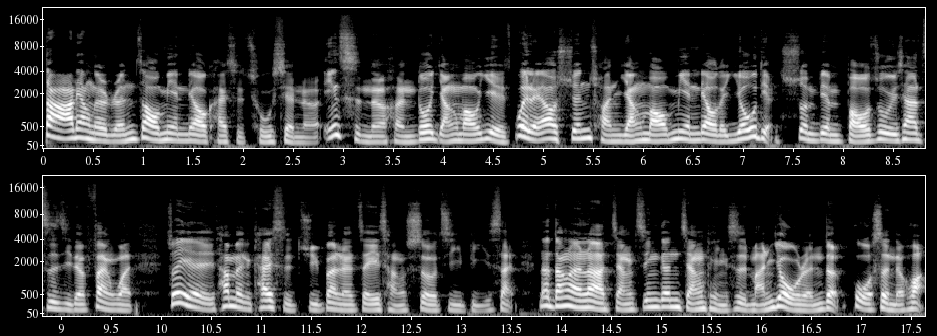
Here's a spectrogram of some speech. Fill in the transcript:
大量的人造面料开始出现了，因此呢，很多羊毛业为了要宣传羊毛面料的优点，顺便保住一下自己的饭碗，所以他们开始举办了这一场设计比赛。那当然啦，奖金跟奖品是蛮诱人的，获胜的话，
